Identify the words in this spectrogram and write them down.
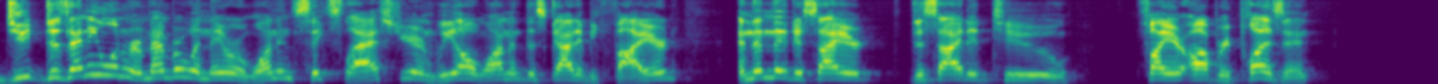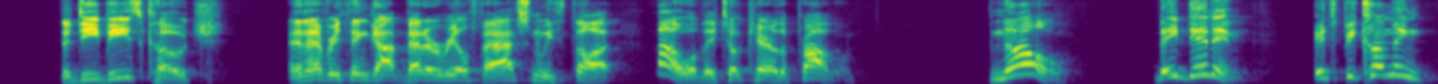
Do does anyone remember when they were one and six last year and we all wanted this guy to be fired? And then they decided decided to fire Aubrey Pleasant, the DB's coach, and everything got better real fast. And we thought, oh, well, they took care of the problem. No, they didn't. It's becoming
